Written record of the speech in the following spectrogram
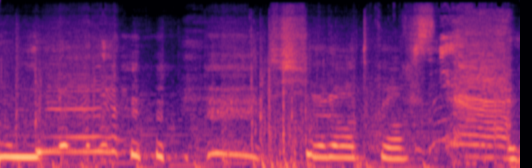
Nie! Środko! Stój, nie!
